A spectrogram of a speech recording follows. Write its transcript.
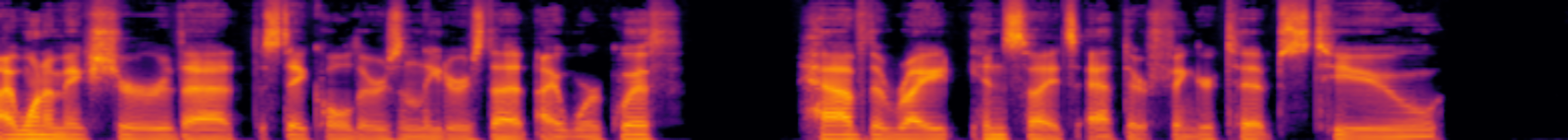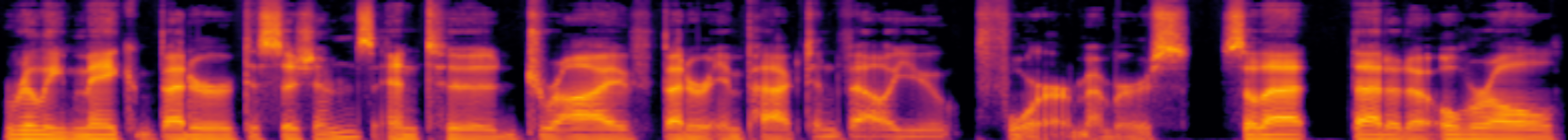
I want to make sure that the stakeholders and leaders that I work with have the right insights at their fingertips to really make better decisions and to drive better impact and value for our members. So that that at an overall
